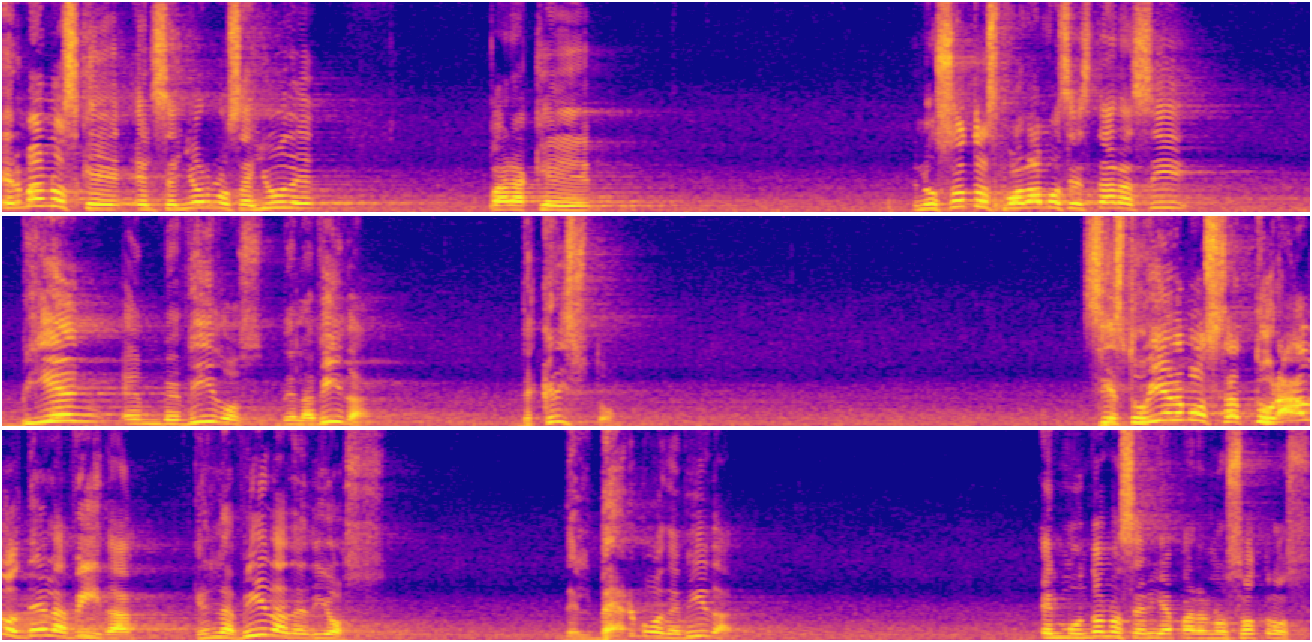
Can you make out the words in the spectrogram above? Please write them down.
Hermanos, que el Señor nos ayude para que nosotros podamos estar así bien embebidos de la vida de Cristo. Si estuviéramos saturados de la vida, que es la vida de Dios, del verbo de vida, el mundo no sería para nosotros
